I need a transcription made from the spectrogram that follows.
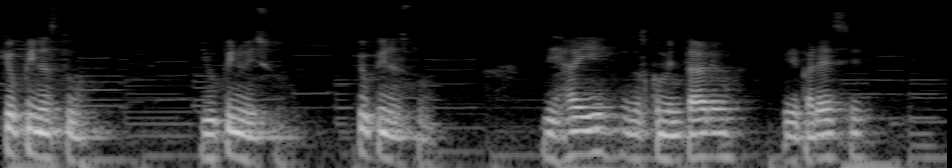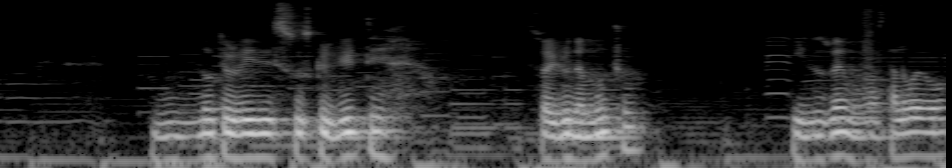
¿Qué opinas tú? Yo opino eso. ¿Qué opinas tú? Deja ahí en los comentarios qué te parece. No te olvides suscribirte. Eso ayuda mucho. Y nos vemos. Hasta luego.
